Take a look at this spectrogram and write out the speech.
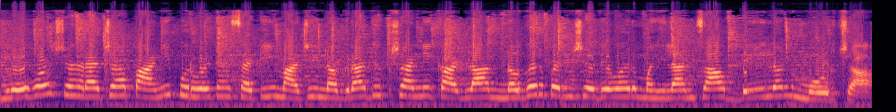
मोहोळ शहराच्या पाणी पुरवठ्यासाठी माजी नगराध्यक्षांनी काढला नगर परिषदेवर महिलांचा बेलन मोर्चा.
